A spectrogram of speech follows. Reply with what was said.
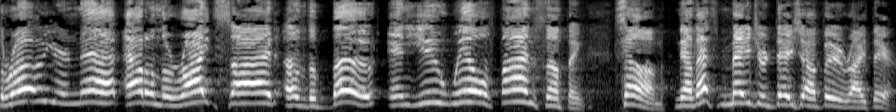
Throw your net out on the right side of the boat and you will find something. Some. Now that's major deja vu right there.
